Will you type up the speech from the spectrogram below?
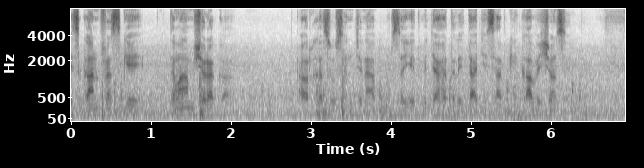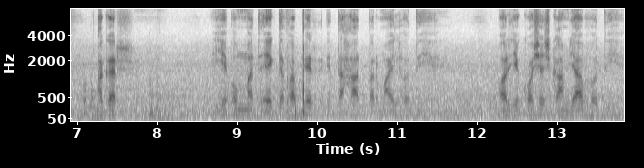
इस कॉन्फ्रेंस के तमाम शुरा और खसूस जनाब सैद वजाहत अली ताजी साहब की काविशों से अगर ये उम्मत एक दफ़ा फिर इतिहाद पर माइल होती है और ये कोशिश कामयाब होती है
